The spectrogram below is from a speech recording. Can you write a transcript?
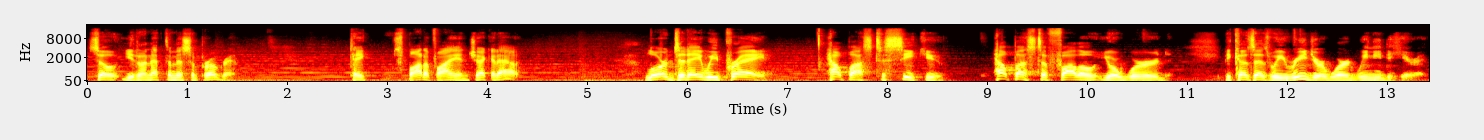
So you don't have to miss a program. Take Spotify and check it out. Lord, today we pray, help us to seek you. Help us to follow your word. Because as we read your word, we need to hear it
